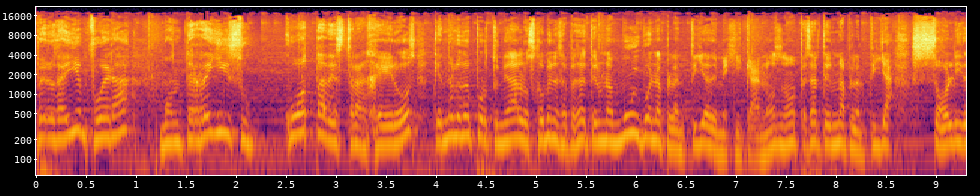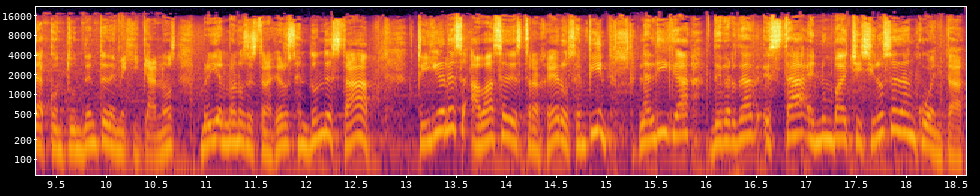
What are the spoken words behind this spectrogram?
pero de ahí en fuera Monterrey y su cuota de extranjeros que no le da oportunidad a los jóvenes a pesar de tener una muy buena plantilla de mexicanos, ¿no? A pesar de tener una plantilla sólida, contundente de mexicanos, brillan manos extranjeros. ¿En dónde está? Tigres a base de extranjeros. En fin, la liga de verdad está en un bache y si no se dan cuenta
